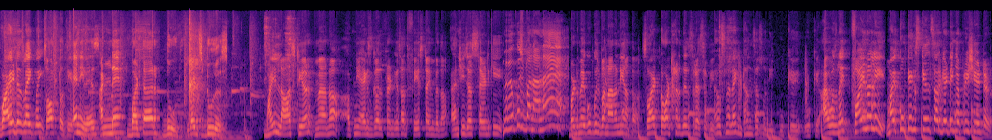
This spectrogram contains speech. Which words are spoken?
white is like भाई सॉफ्ट होती है. एनीवेज अंडे बटर दूध. लेट्स डू दिस भाई लास्ट ईयर मैं ना अपनी एक्स गर्लफ्रेंड के साथ फेस टाइम पे था एंड शी जस्ट सेड कि मेरे को कुछ बनाना है। बट मेरे को कुछ बनाना नहीं आता। So I taught her this recipe उसने लाइक ढंग से सुनी। Okay okay I was like finally my cooking skills are getting appreciated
